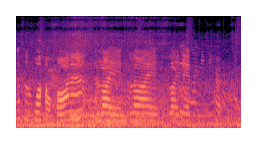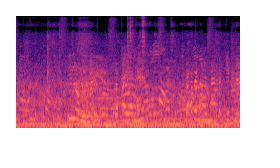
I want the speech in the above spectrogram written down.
ก็คือครัวเขาคอนะ อร่อยอร่อยอร่อยเด็ด ที่หลงจะไปกันไหมแล้วก็ไปนอนบ้านตะกิฟนะ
